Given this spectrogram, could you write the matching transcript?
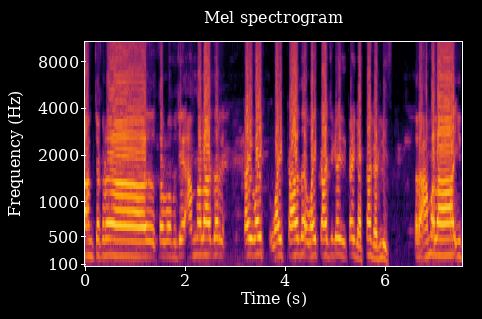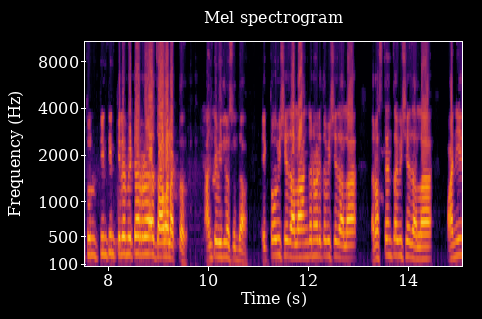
आमच्याकडं सर्व म्हणजे आम्हाला जर काही वाईट वाईट काळ वाईट काळची काही काही घटना घडली तर आम्हाला इथून तीन तीन किलोमीटर जावं लागतं. अंत्यविधीला सुद्धा. एक तो विषय झाला अंगणवाडीचा विषय झाला रस्त्यांचा विषय झाला पाणी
